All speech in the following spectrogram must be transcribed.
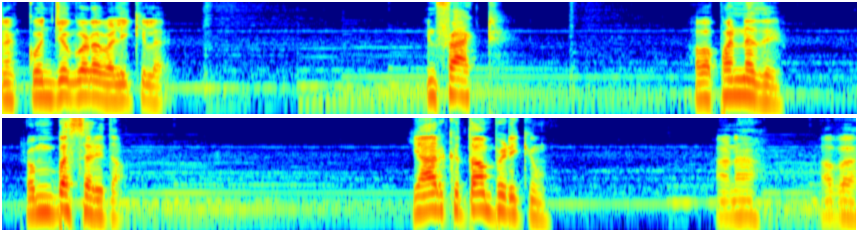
எனக்கு கொஞ்சம் கூட வலிக்கல. இன்ஃபேக்ட் அவ பண்ணது ரொம்ப சரிதான். யாருக்கு தான் பிடிக்கும்? ஆனா அவ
